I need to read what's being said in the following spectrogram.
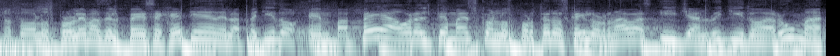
No todos los problemas del PSG tienen el apellido Mbappé, ahora el tema es con los porteros Keylor Navas y Gianluigi Donnarumma,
